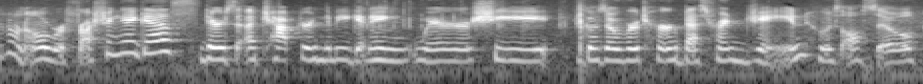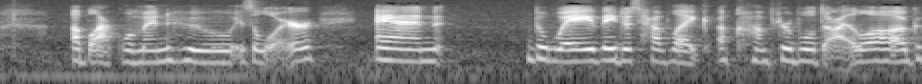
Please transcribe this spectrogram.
I don't know, refreshing, I guess. There's a chapter in the beginning where she goes over to her best friend Jane, who is also a black woman who is a lawyer, and the way they just have like a comfortable dialogue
